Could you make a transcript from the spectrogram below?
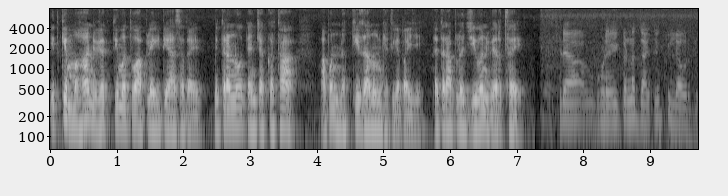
इतके महान व्यक्तिमत्व आपल्या इतिहासात आहेत. मित्रांनो त्यांच्या कथा आपण नक्की जाणून घेतल्या पाहिजे नाहीतर आपलं जीवन व्यर्थ आहे. घोड्या घोडे इकडनंच जायचे किल्ल्यावरती.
